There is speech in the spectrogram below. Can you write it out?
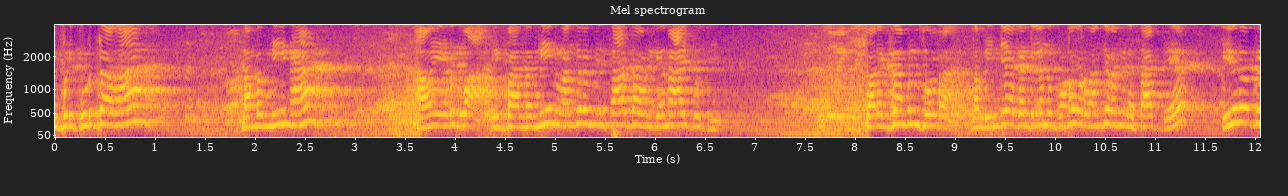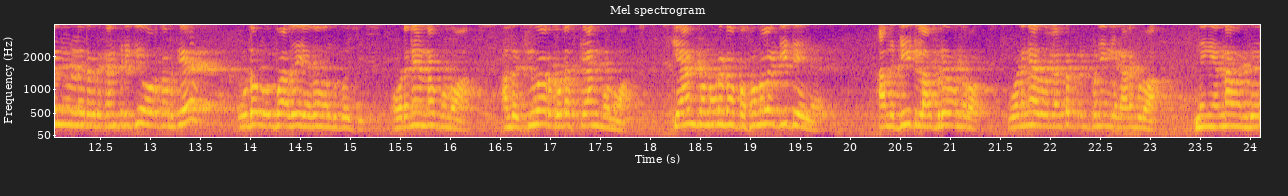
இப்படி கொடுத்தாதான் நம்ம மீனை அவன் எடுப்பான். இப்போ அந்த மீன் வஞ்சர மீன் சாப்பிட்டு அவனுக்கு எதுவும் ஆகிப்போச்சு ஃபார் எக்ஸாம்பிள் சொல்கிறான் நம்ம இந்தியா கண்ட்ரிலேருந்து போனால் ஒரு வஞ்சர மீனை சாப்பிட்டு யூரோப்பியன் யூனியனில் இருக்கிற கண்ட்ரிக்கு ஒருத்தனுக்கு உடல் உபாதை ஏதோ வந்து போச்சு. உடனே என்ன பண்ணுவான்? அந்த கியூஆர் கோடை ஸ்கேன் பண்ணுவான். ஸ்கேன் பண்ண நான் இப்போ சொன்னால டீட்டெயில் அந்த டீட்டெயில் அப்படியே வந்துடும் உடனே அது ஒரு லெட்டர் பிரிண்ட் பண்ணி எங்களுக்கு அனுப்பிடுவான். நீங்கள் என்ன வந்து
